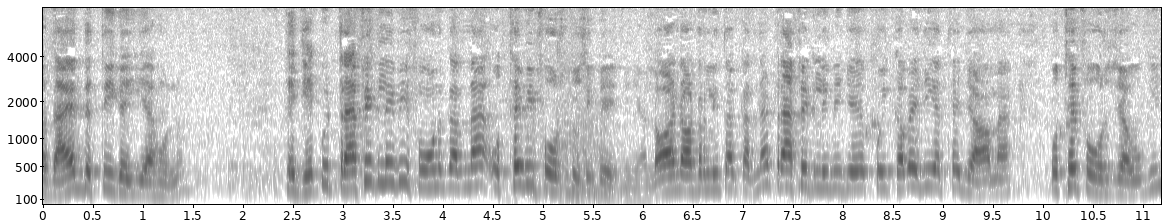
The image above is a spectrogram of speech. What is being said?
ਹਦਾਇਤ ਦਿੱਤੀ ਗਈ ਹੈ ਹੁਣ ਕਿ ਜੇ ਕੋਈ ਟ੍ਰੈਫਿਕ ਲਈ ਵੀ ਫੋਨ ਕਰਨਾ, ਉੱਥੇ ਵੀ ਫੋਰਸ ਤੁਸੀਂ ਭੇਜਣੀ ਹੈ ਲਾਅ ਐਂਡ ਆਰਡਰ ਲਈ ਤਾਂ ਕਰਨਾ ਟ੍ਰੈਫਿਕ ਲਈ ਵੀ ਜੇ ਕੋਈ ਕਵੇ ਜੀ ਇੱਥੇ ਜਾਮ ਹੈ, ਉੱਥੇ ਫੋਰਸ ਜਾਊਗੀ।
